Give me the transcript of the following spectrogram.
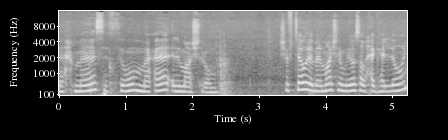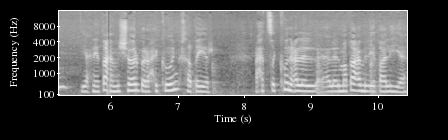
نحمس الثوم مع الماشروم شفتوا لما الماشروم يوصل حق هاللون؟ يعني طعم الشوربة راح يكون خطير. راح تصكون على على المطاعم الإيطالية.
